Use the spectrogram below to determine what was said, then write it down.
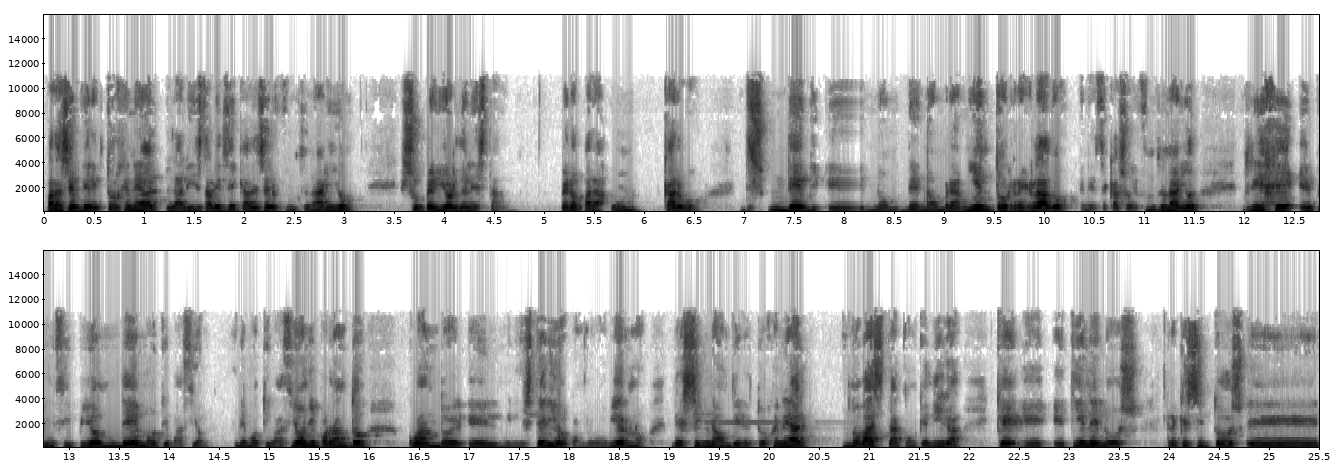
para ser director general, la ley establece que ha de ser funcionario superior del Estado. Pero para un cargo de, de, nombramiento reglado, en este caso de funcionarios, rige el principio de motivación. De motivación y, por tanto, cuando el, ministerio, cuando el gobierno designa un director general, no basta con que diga que eh, eh, tiene los requisitos eh,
